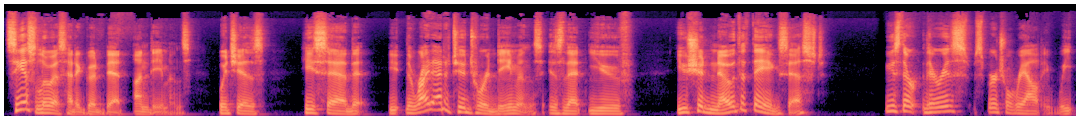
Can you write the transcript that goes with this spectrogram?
C.S. Lewis had a good bit on demons, which is he said the right attitude toward demons is that you've you should know that they exist because there there is spiritual reality. We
